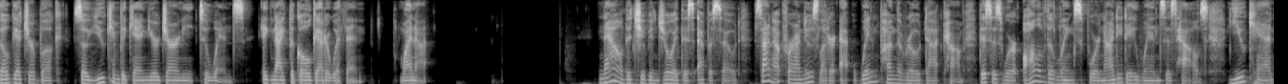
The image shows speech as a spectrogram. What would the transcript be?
Go get your book so you can begin your journey to wins. Ignite the Goal Getter Within. Why not? Now that you've enjoyed this episode, sign up for our newsletter at winpondiroad.com. This is where all of the links for 90 Day Wins is housed. You can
